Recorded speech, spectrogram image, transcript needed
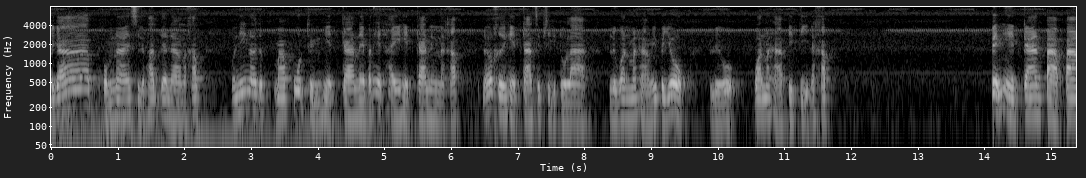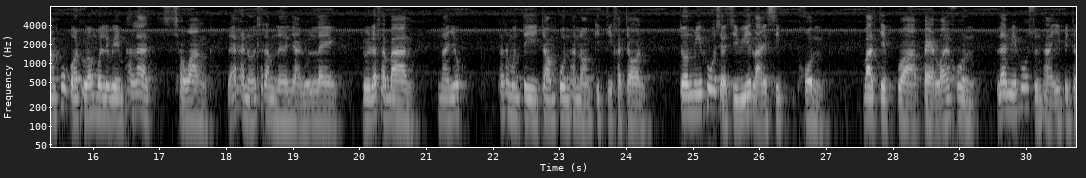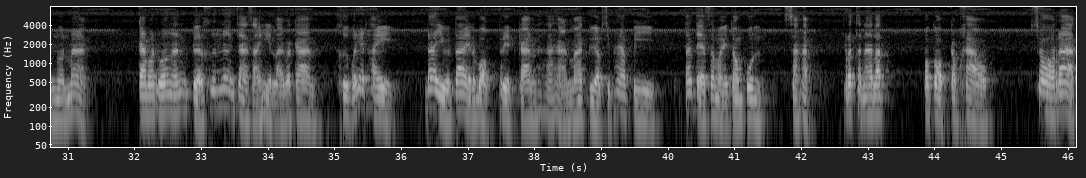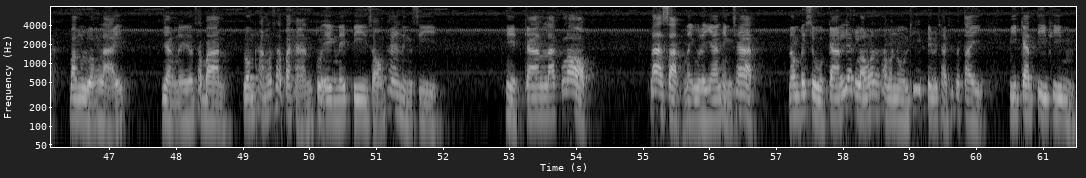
สดีครับ ผมนายศิลพัฒน์เดือนดาวนะครับ วันนี้เราจะมาพูดถึงเหตุการณ์ในประเทศไทยเหตุการณ์หนึ่งนะครับนั่นก็คือเหตุการณ์ 14 ตุลา หรือวันมหาวิปโยค หรือวันมหาปิตินะครับ เป็นเหตุการณ์ปราบปรามผู้ประท้วงบริเวณพระราชวัง และถนนราชดำเนินอย่างรุนแรง โดยรัฐบาล นายกรัฐมนตรีจอมพลถนอมกิติขจร จนมีผู้เสียชีวิตหลายสิบคน บาดเจ็บกว่า 800 คน และมีผู้สูญหายอีกเป็นจำนวนมาก การประท้วงนั้นเกิดขึ้นเนื่องจากสาเหตุหลายประการ คือประเทศไทยได้อยู่ใต้ระบบเผด็จการทหารมาเกือบ 15 ปี ตั้งแต่สมัยจอมพล สหัส รัตนรัตน์ประกอบกับข่าว ช่อราชบังหลวงหลาย อย่างในรัฐบาล รวมทั้งรัฐประหารตัวเองในปี 2514 เหตุการณ์ลักลอบ ล่าสัตว์ในอุทยานแห่งชาติ นำไปสู่การเรียกร้องรัฐธรรมนูญที่เป็นประชาธิปไตย มีการตีพิมพ์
